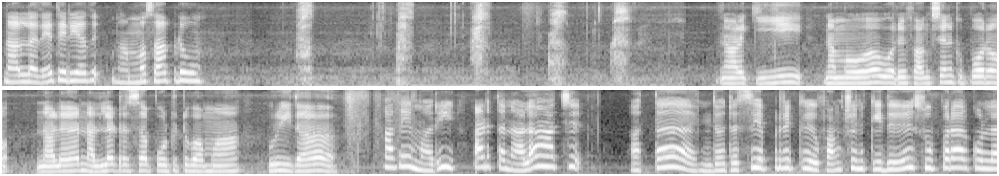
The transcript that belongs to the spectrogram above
நல்லதே தெரியாது. நம்ம சாப்பிடுவோம். நாளைக்கு நம்ம ஒரு ஃபங்க்ஷனுக்கு போகிறோம் அதனால் நல்ல ட்ரெஸ்ஸாக போட்டுட்டு வாமா புரியுதா? அதே மாதிரி அடுத்த நாளாக ஆச்சு. அத்தை இந்த ட்ரெஸ் எப்படி இருக்குது ஃபங்க்ஷனுக்கு இது சூப்பராக இருக்கும்ல.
